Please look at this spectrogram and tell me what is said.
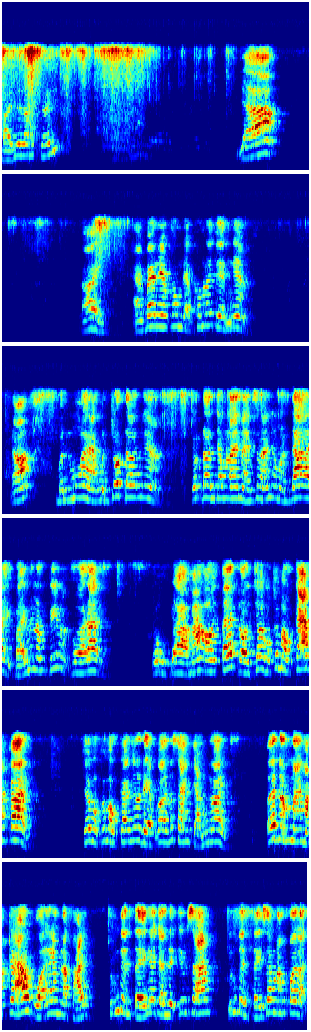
75 kg dạ. Rồi hàng bên em không đẹp không lấy tiền nha. Đó mình mua hàng mình chốt đơn nha. Chốt đơn trong like này em sẽ bán cho mình đây 75 kg mặc vừa đây. Ồ, chà má ơi Tết rồi chơi một cái màu cam coi. Chơi một cái màu cam cho nó đẹp coi nó sang chảnh coi. Tết năm nay mặc cái áo của em là phải chúng tiền tỷ nha Trần Thị Kim Sang. Chúng tiền tỷ sang năm quay lại.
